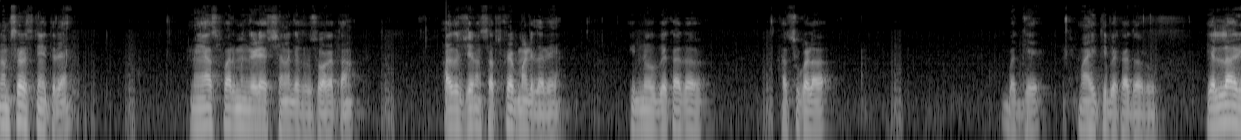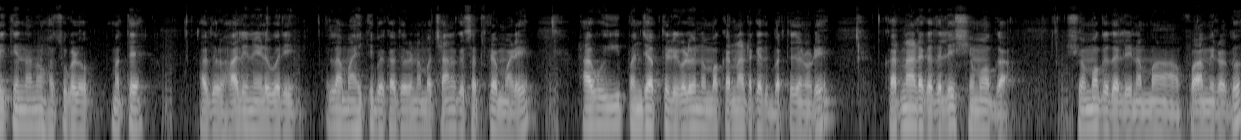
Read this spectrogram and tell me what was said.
ನಮಸ್ಕಾರ ಸ್ನೇಹಿತರೆ. ಮೇಯಾಸ್ ಫಾರ್ಮಿಂಗ್ ಐಡಿಯಾಸ್ ಚಾನಲ್ಗೆ ಸ್ವಾಗತ. ಆದಷ್ಟು ಜನ ಸಬ್ಸ್ಕ್ರೈಬ್ ಮಾಡಿದ್ದಾರೆ. ಇನ್ನೂ ಬೇಕಾದ ಹಸುಗಳ ಬಗ್ಗೆ ಮಾಹಿತಿ ಬೇಕಾದವರು, ಎಲ್ಲ ರೀತಿಯಿಂದನೂ ಹಸುಗಳು ಮತ್ತು ಅದರ ಹಾಲಿನ ಇಳುವರಿ, ಎಲ್ಲ ಮಾಹಿತಿ ಬೇಕಾದವರು ನಮ್ಮ ಚಾನಲ್ಗೆ ಸಬ್ಸ್ಕ್ರೈಬ್ ಮಾಡಿ. ಹಾಗೂ ಈ ಪಂಜಾಬ್ ತಳಿಗಳು ನಮ್ಮ ಕರ್ನಾಟಕದ ಬರ್ತಿದೆ ನೋಡಿ. ಕರ್ನಾಟಕದಲ್ಲಿ ಶಿವಮೊಗ್ಗ. ಶಿವಮೊಗ್ಗದಲ್ಲಿ ನಮ್ಮ ಫಾರ್ಮ್ ಇರೋದು.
